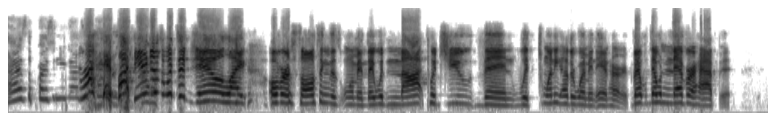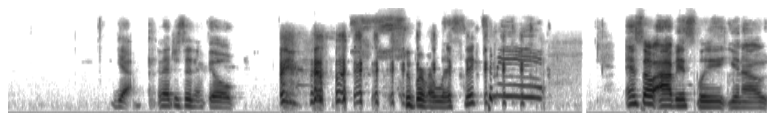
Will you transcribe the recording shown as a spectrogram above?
as the person you got. Right, like you just went to jail like over assaulting this woman. They would not put you then with twenty other women in her. That that would never happen. Yeah, And that just didn't feel super realistic to me. And so obviously, you know,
